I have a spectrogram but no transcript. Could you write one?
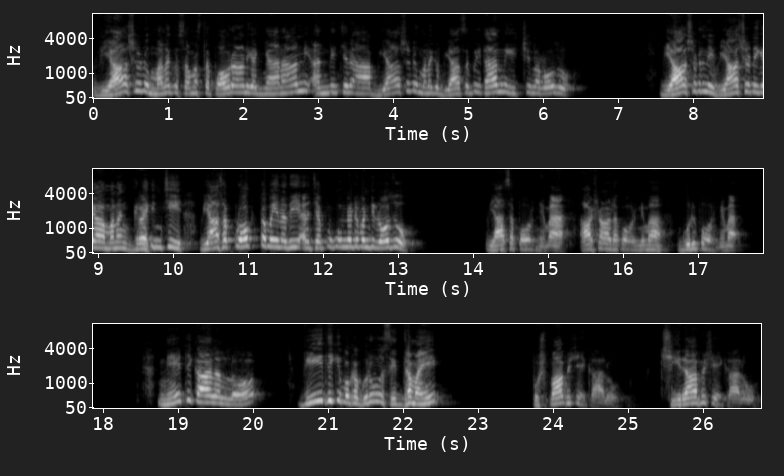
వ్యాసుడు మనకు సమస్త పౌరాణిక జ్ఞానాన్ని అందించిన ఆ వ్యాసుడు మనకు వ్యాసపీఠాన్ని ఇచ్చిన రోజు వ్యాసుడిని వ్యాసుడిగా మనం గ్రహించి వ్యాసప్రోక్తమైనది అని చెప్పుకున్నటువంటి రోజు వ్యాస పౌర్ణిమ ఆషాఢ పౌర్ణిమ గురు పౌర్ణిమ. నేటి కాలంలో వీధికి ఒక గురువు సిద్ధమై పుష్పాభిషేకాలు క్షీరాభిషేకాలు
